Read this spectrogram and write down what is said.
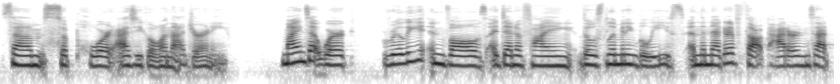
some support as you go on that journey. Mindset work really involves identifying those limiting beliefs and the negative thought patterns that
